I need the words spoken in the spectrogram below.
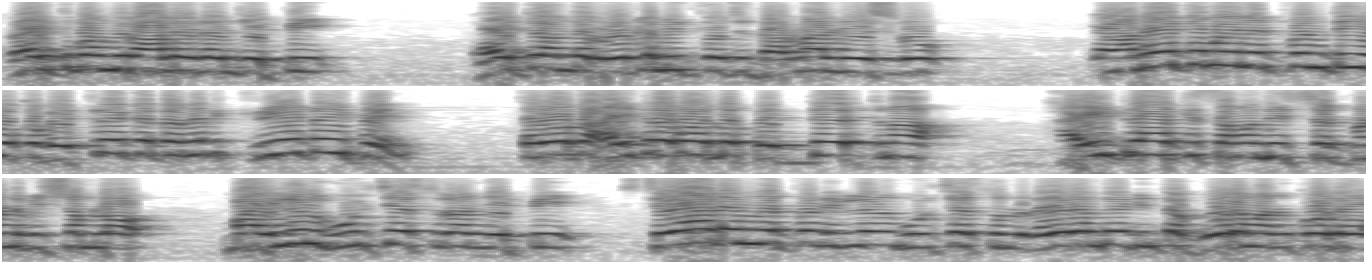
రైతు బంధు రాలేదని చెప్పి రైతులందరూ రోడ్ల మీదకి వచ్చి ధర్నాలు చేసారు. ఇక అనేకమైనటువంటి ఒక వ్యతిరేకత అనేది క్రియేట్ అయిపోయింది. తర్వాత హైదరాబాద్లో పెద్ద ఎత్తున హైడ్రాకి సంబంధించినటువంటి విషయంలో మా ఇల్లును కూల్చేస్తున్నారు అని చెప్పి స్టే ఆర్డర్ ఉన్నటువంటి ఇల్లును కూల్చేస్తున్నారు. రేవంత్ రెడ్డి ఇంత ఘోరం అనుకోలే.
